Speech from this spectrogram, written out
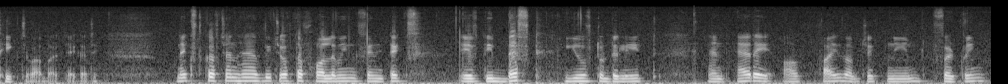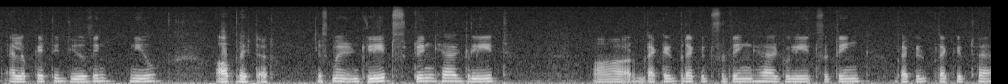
ठीक जवाब आ जाएगा जी। नेक्स्ट क्वेश्चन है which of the following syntax is the best use to delete an array of five object named string allocated using new operator? इसमें डिलीट स्ट्रिंग है डिलीट और ब्रैकेट ब्रैकेट स्ट्रिंग है डिलीट स्ट्रिंग ब्रैकेट ब्रैकेट है।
